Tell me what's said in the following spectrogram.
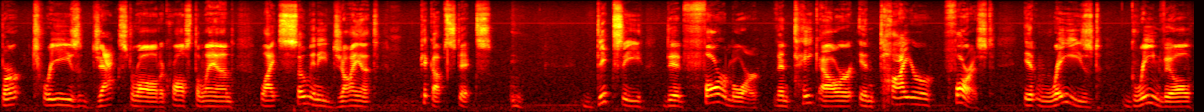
burnt trees jackstrawed across the land like so many giant pickup sticks. Dixie did far more than take our entire forest. It razed Greenville,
